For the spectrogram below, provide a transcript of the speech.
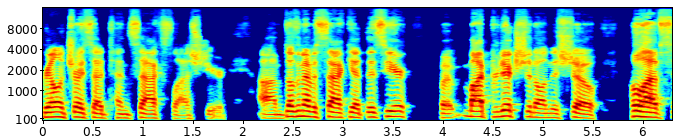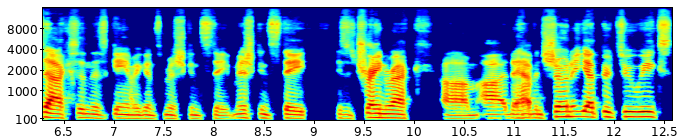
Bralen Trice had 10 sacks last year. Um, doesn't have a sack yet this year, but my prediction on this show, he'll have sacks in this game against Michigan State. Michigan State is a train wreck. Um, uh, they haven't shown it yet through two weeks,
